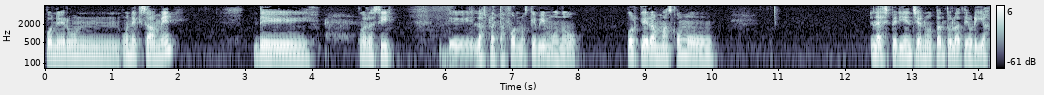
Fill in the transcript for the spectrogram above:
poner un, un examen de, ahora sí, de las plataformas que vimos, ¿no? porque era más como la experiencia, no tanto la teoría.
